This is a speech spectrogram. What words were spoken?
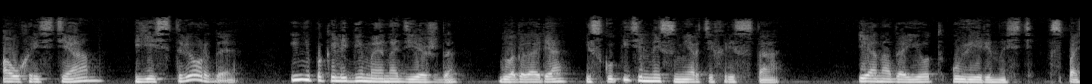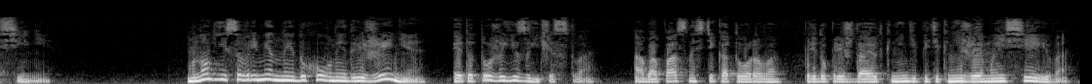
А у христиан есть твердая и непоколебимая надежда благодаря искупительной смерти Христа, и она дает уверенность в спасении. Многие современные духовные движения – это тоже язычество, об опасности которого предупреждают книги Пятикнижия Моисеева –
